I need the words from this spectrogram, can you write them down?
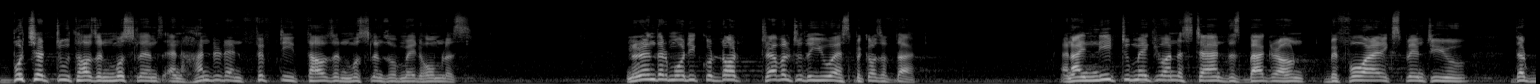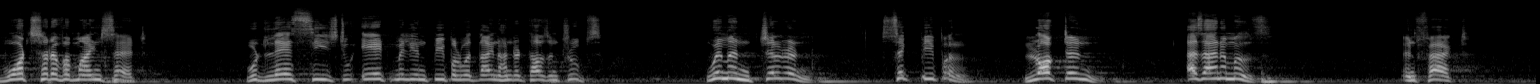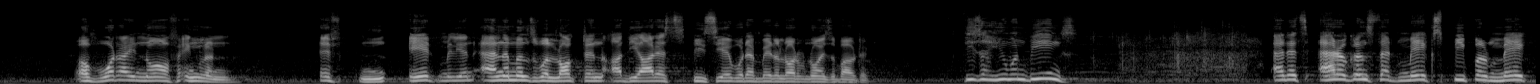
butchered 2,000 Muslims and 150,000 Muslims were made homeless. Narendra Modi could not travel to the US because of that. And I need to make you understand this background before I explain to you that what sort of a mindset would lay siege to 8 million people with 900,000 troops. Women, children, sick people, locked in as animals. In fact, of what I know of England, if 8 million animals were locked in, uh, the RSPCA would have made a lot of noise about it. These are human beings. And it's arrogance that makes people make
